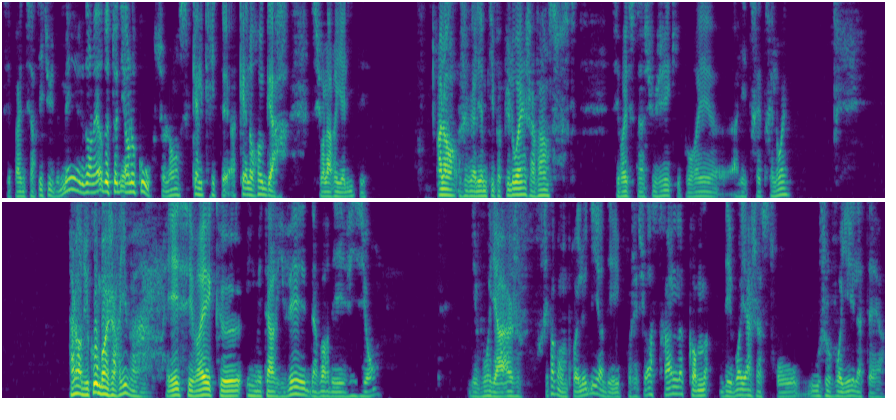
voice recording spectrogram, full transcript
c'est pas une certitude, mais elles ont l'air de tenir le coup, selon quels critères, quel regard sur la réalité. Alors, je vais aller un petit peu plus loin, j'avance, c'est vrai que c'est un sujet qui pourrait euh, aller très très loin. Alors du coup, moi j'arrive, et c'est vrai que il m'est arrivé d'avoir des visions, des voyages, je sais pas comment on pourrait le dire, des projections astrales, comme des voyages astraux, où je voyais la Terre.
